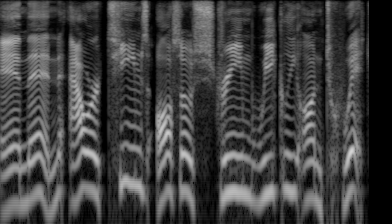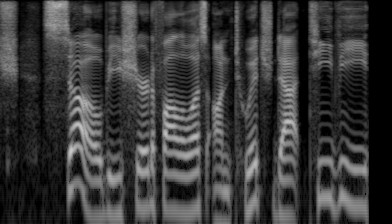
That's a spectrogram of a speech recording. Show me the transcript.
And then our teams also stream weekly on Twitch. So be sure to follow us on twitch.tv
